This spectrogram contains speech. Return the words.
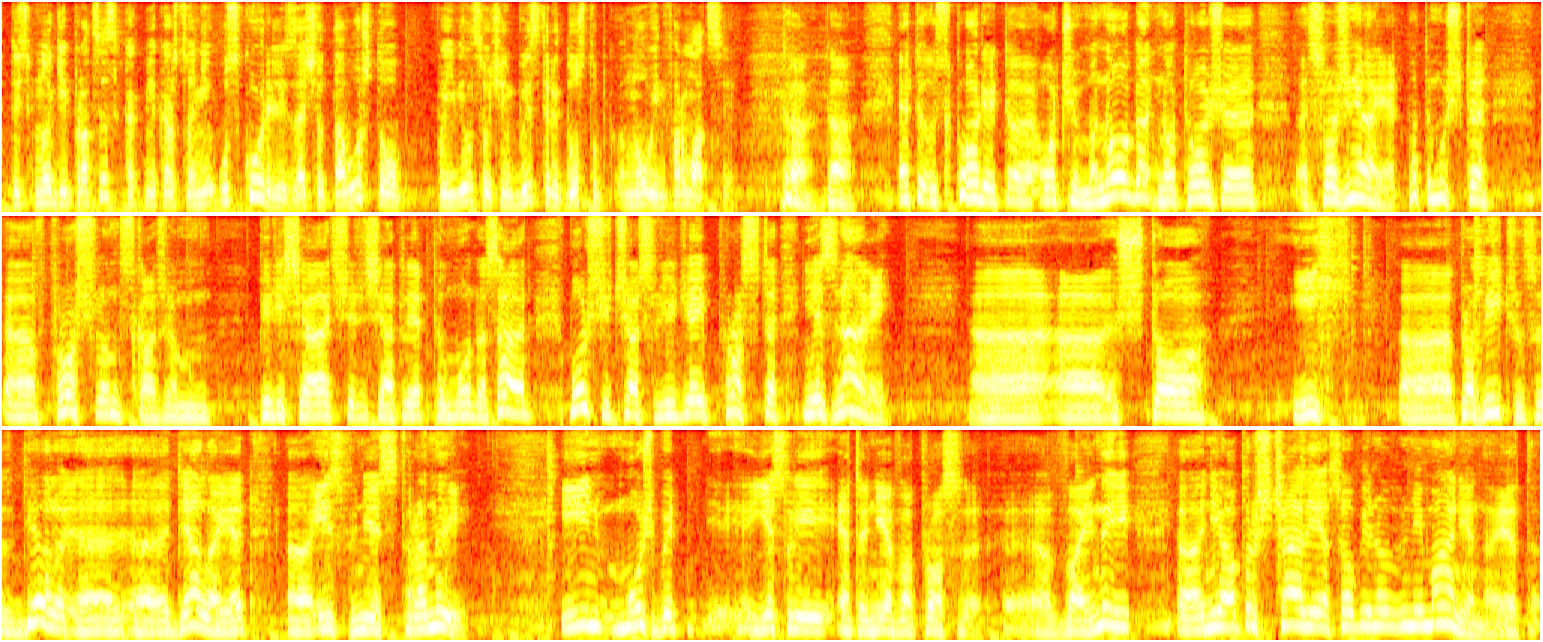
То есть многие процессы, как мне кажется, они ускорились за счет того, что появился очень быстрый доступ к новой информации. Да, да. Это ускорит э, очень много, но тоже осложняет, потому что э, в прошлом, скажем, 50-60 лет тому назад большая часть людей просто не знали, а, а, что их а, правительство делает, делает извне страны. И, может быть, если это не вопрос войны, не обращали особенного внимания на это.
